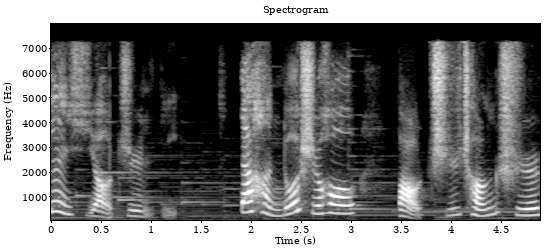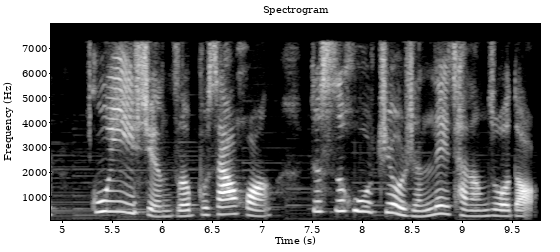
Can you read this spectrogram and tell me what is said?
更需要智力，但很多时候保持诚实、故意选择不撒谎，这似乎只有人类才能做到，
